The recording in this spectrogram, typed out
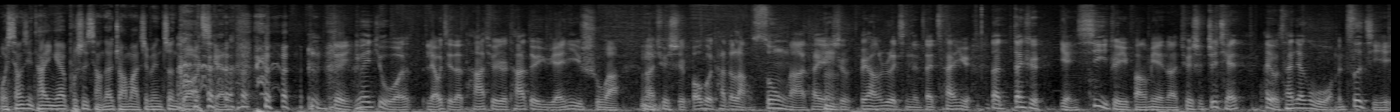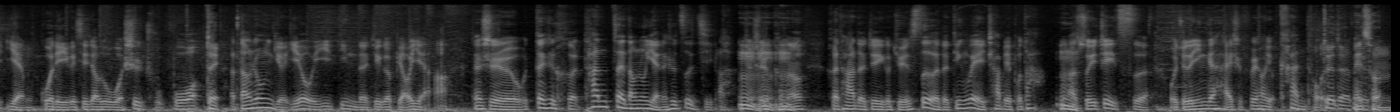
我相信他应该不是想在抓马这边挣多少钱。对，因为据我了解的他，确实他对语言艺术啊啊，确实包括他的朗诵啊，他也是非常热情的在参与。那但是演戏这一方面呢，确实之前他有参加过我们自己演过的一个戏，叫做《我是主播》，对啊，当中也也有一定的这个表演啊。但是但是和他在当中演的是自己了，嗯就是可能和他的这个角色的定位差别不大啊，所以这次我觉得应该还是非常有看头的。对的，没错嗯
